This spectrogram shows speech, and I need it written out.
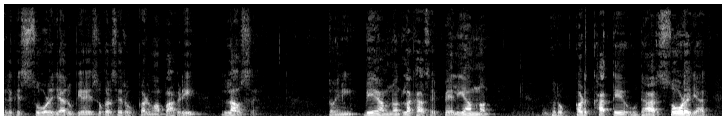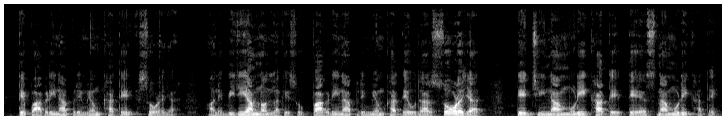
એટલે કે સોળ હજાર રૂપિયા એ શું કરશે? રોકડમાં પાઘડી લાવશે. તો એની બે આમનોંધ લખાશે. પહેલી આમનોંધ રોકડ ખાતે ઉધાર સોળ હજાર, તે પાઘડીના પ્રીમિયમ ખાતે સોળ હજાર. અને બીજી આમનોંધ લખીશું. પાઘડીના પ્રીમિયમ ખાતે ઉધાર સોળ હજાર, તે જીના મૂડી ખાતે, તે એસના મૂડી ખાતે.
